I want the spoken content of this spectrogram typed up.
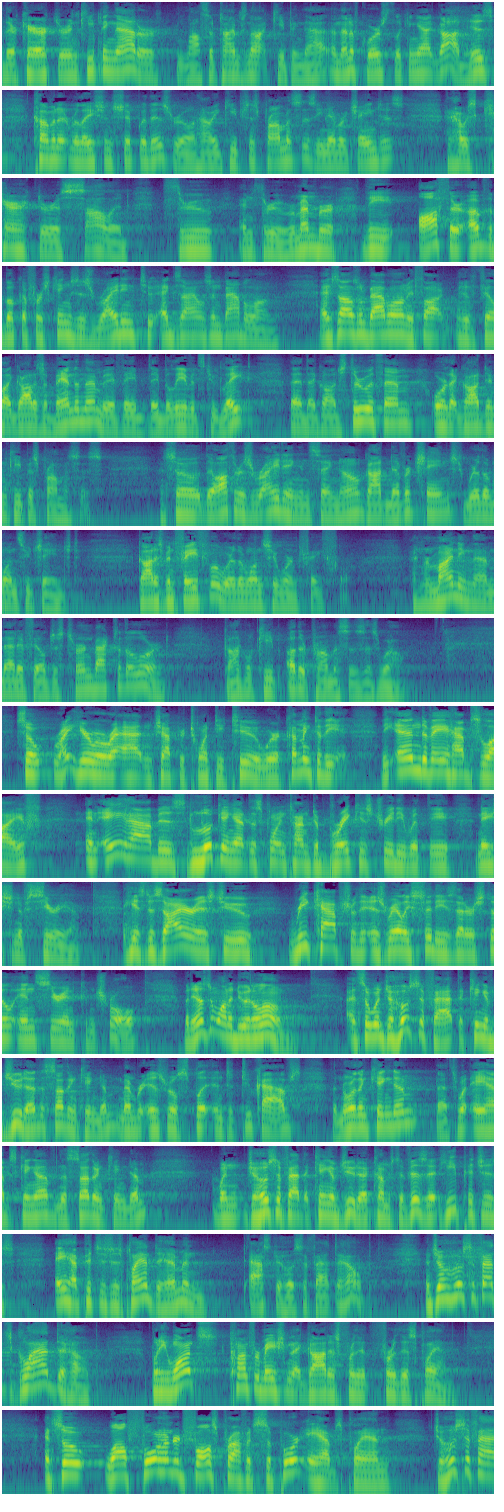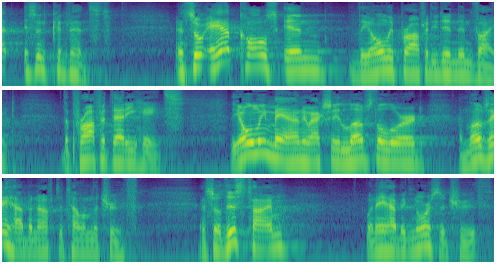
their character in keeping that, or lots of times not keeping that. And then, of course, looking at God, his covenant relationship with Israel, and how he keeps his promises, he never changes, and how his character is solid through and through. Remember, the author of the book of First Kings is writing to exiles in Babylon. Exiles in Babylon who, thought, who feel like God has abandoned them, if they, they believe it's too late, that, that God's through with them, or that God didn't keep his promises. And so the author is writing and saying, No, God never changed. We're the ones who changed. God has been faithful. We're the ones who weren't faithful. And reminding them that if they'll just turn back to the Lord, God will keep other promises as well. So, right here where we're at in chapter 22, we're coming to the, the end of Ahab's life. And Ahab is looking at this point in time to break his treaty with the nation of Syria. His desire is to recapture the Israeli cities that are still in Syrian control. But he doesn't want to do it alone. And so when Jehoshaphat, the king of Judah, the southern kingdom, remember Israel split into two halves the northern kingdom, that's what Ahab's king of, and the southern kingdom. When Jehoshaphat, the king of Judah, comes to visit, he pitches, Ahab pitches his plan to him and asks Jehoshaphat to help. And Jehoshaphat's glad to help, but he wants confirmation that God is for, the, for this plan. And so while 400 false prophets support Ahab's plan, Jehoshaphat isn't convinced. And so Ahab calls in the only prophet he didn't invite, the prophet that he hates, the only man who actually loves the Lord and loves Ahab enough to tell him the truth. And so this time, when Ahab ignores the truth,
